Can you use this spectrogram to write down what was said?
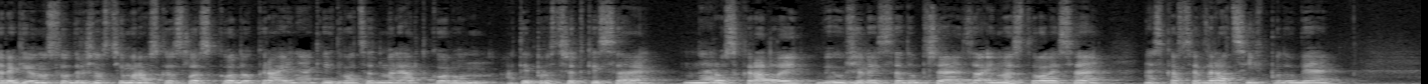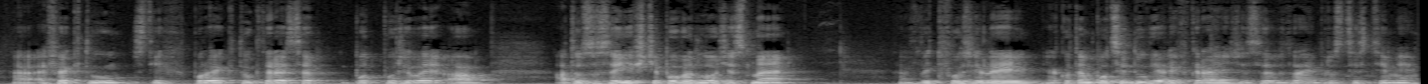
regionu soudržnosti Moravského Slezsko do kraje nějakých 20 miliard korun a ty prostředky se nerozkradly, využili se dobře, zainvestovali se, dneska se vrací v podobě eh, efektů z těch projektů, které se podpořily a, a to, co se ještě povedlo, že jsme vytvořili jako ten pocit důvěry v kraji, že se tady prostě s těmi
